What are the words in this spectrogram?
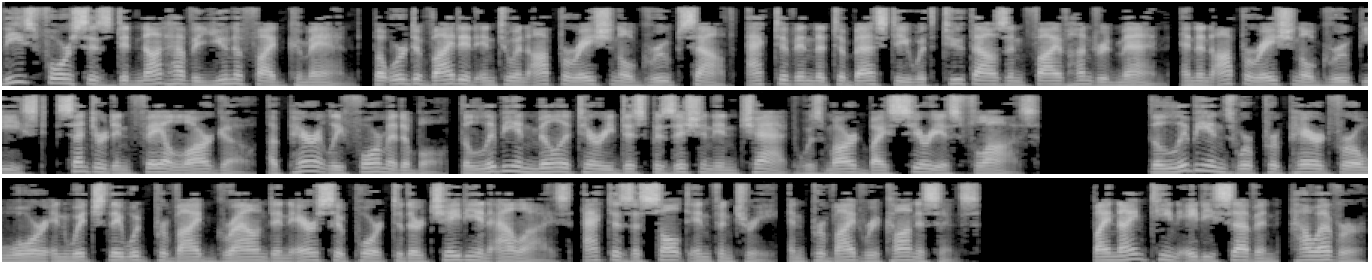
These forces did not have a unified command, but were divided into an operational group south, active in the Tibesti with 2,500 men, and an operational group east, centered in Faya Largeau, apparently formidable. The Libyan military disposition in Chad was marred by serious flaws. The Libyans were prepared for a war in which they would provide ground and air support to their Chadian allies, act as assault infantry, and provide reconnaissance. By 1987, however,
